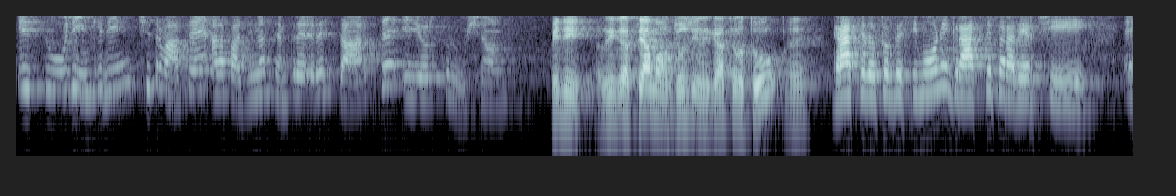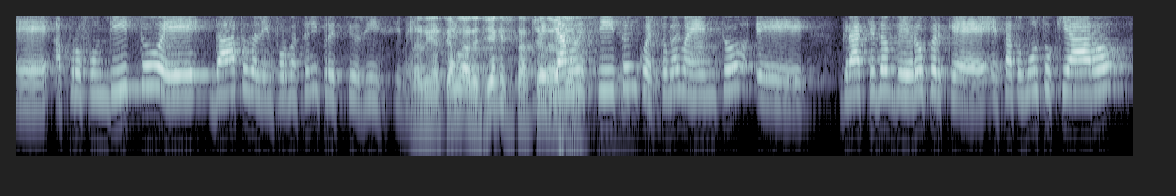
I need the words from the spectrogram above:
e su LinkedIn ci trovate alla pagina sempre Restart e Your Solution. Quindi ringraziamo Giusy, ringrazialo tu. Grazie dottor De Simone, grazie per averci eh, approfondito e dato delle informazioni preziosissime. La ringraziamo eh, la regia che si sta facendo Vediamo il sito in questo momento e grazie davvero perché è stato molto chiaro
